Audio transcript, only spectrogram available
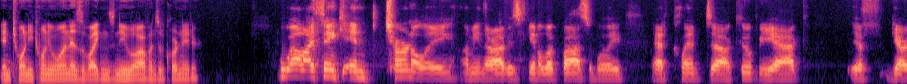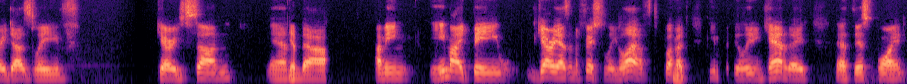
in 2021 as the Vikings' new offensive coordinator? Well, I think internally, I mean, they're obviously going to look possibly at Clint uh, Kubiak if Gary does leave. Gary's son and yep. uh, I mean, he might be. Gary hasn't officially left, but right. he might be the leading candidate at this point.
